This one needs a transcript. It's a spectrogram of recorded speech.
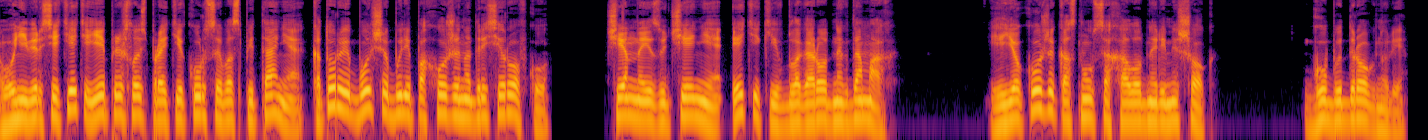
В университете ей пришлось пройти курсы воспитания, которые больше были похожи на дрессировку, чем на изучение этики в благородных домах. Ее кожи коснулся холодный ремешок. Губы дрогнули.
